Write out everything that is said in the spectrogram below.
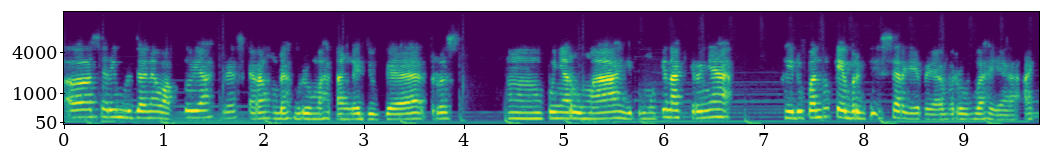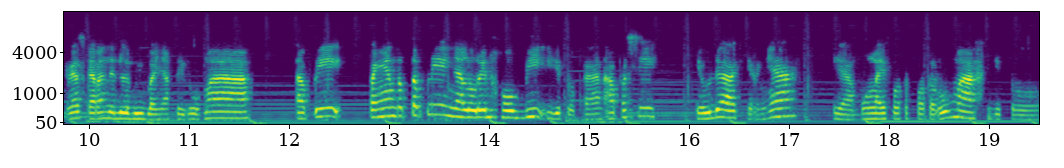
uh, sering berjalannya waktu ya. Akhirnya sekarang udah berumah tangga juga, terus um, punya rumah gitu. Mungkin akhirnya kehidupan tuh kayak bergeser gitu ya berubah ya akhirnya sekarang jadi lebih banyak di rumah tapi pengen tetap nih nyalurin hobi gitu kan apa sih ya udah akhirnya ya mulai foto-foto rumah gitu.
